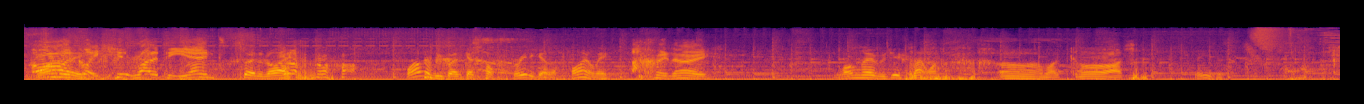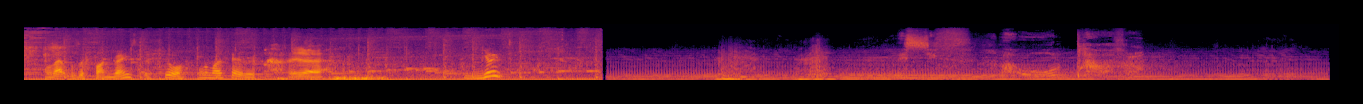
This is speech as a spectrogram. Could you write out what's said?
Oh, I got hit right at the end. So did I. Why don't we both get top three together? Finally. I know. Long overdue for that one. Oh my god. Jesus. Well, that was a fun race for sure. One of my favourites. Yeah. Yoot!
